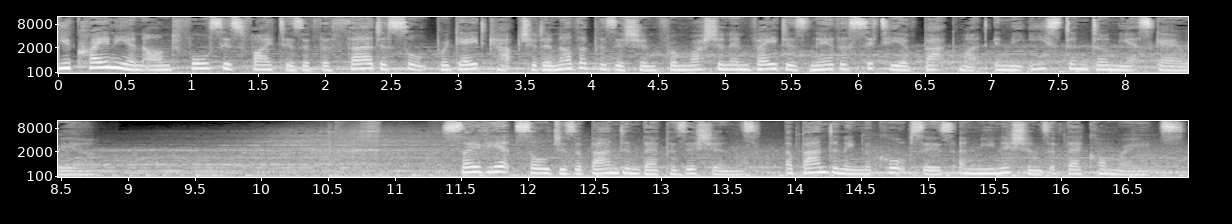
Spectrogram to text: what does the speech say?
Ukrainian Armed Forces fighters of the 3rd Assault Brigade captured another position from Russian invaders near the city of Bakhmut in the eastern Donetsk area. Soviet soldiers abandoned their positions, abandoning the corpses and munitions of their comrades.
